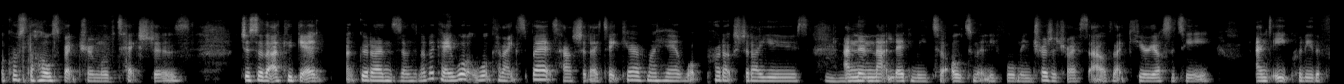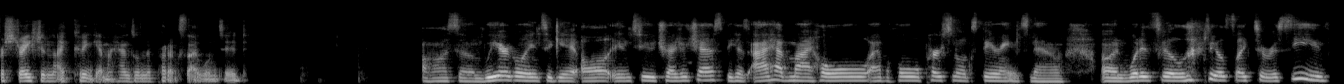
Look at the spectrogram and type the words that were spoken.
across the whole spectrum of textures, just so that I could get a, good understanding of okay, what what can I expect? How should I take care of my hair? What products should I use? Mm-hmm. And then that led me to ultimately forming Treasure Tress out of that curiosity and equally the frustration that I couldn't get my hands on the products that I wanted. Awesome. We are going to get all into Treasure Tress because I have my whole I have a whole personal experience now on what it feel, feels like to receive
